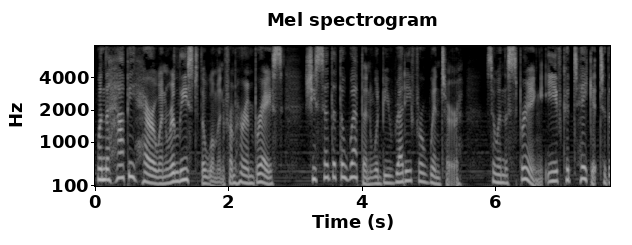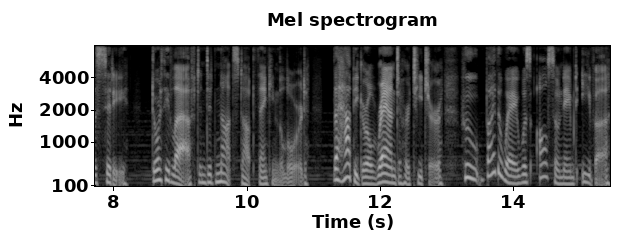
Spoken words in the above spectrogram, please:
When the happy heroine released the woman from her embrace, she said that the weapon would be ready for winter, so in the spring Eve could take it to the city. Dotori laughed and did not stop thanking the Lord. The happy girl ran to her teacher, who, by the way, was also named Eva.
